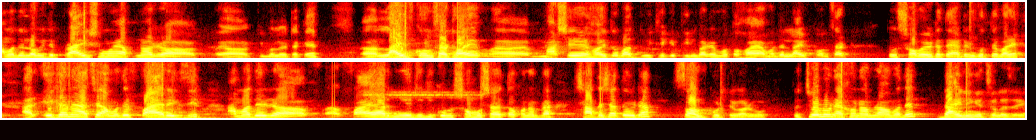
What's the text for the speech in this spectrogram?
আমাদের লবিতে প্রায় সময় আপনার কি বলে এটাকে লাইভ কনসার্ট হয়। মাসে হয়তো বা দুই থেকে তিনবারের মতো হয় আমাদের লাইভ কনসার্ট তো সবাই ওটাতে অ্যাটেন্ড করতে পারে। আর এখানে আছে আমাদের ফায়ার এক্সিট আমাদের ফায়ার নিয়ে যদি কোনো সমস্যা হয়, তখন আমরা সাথে সাথে ওটা সলভ করতে পারব। তো চলুন এখন আমরা আমাদের ডাইনিং এ চলে যাই।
